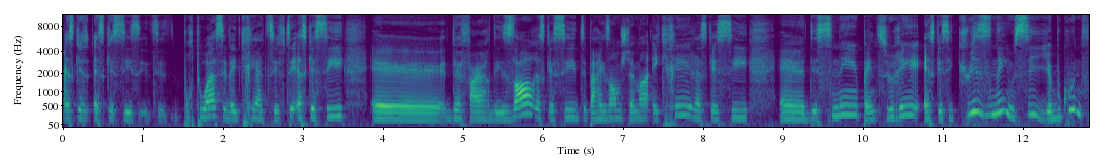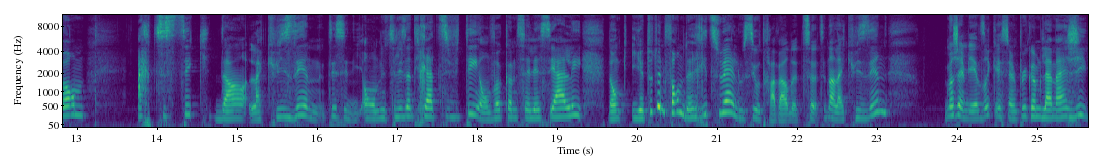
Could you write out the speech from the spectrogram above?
est-ce que est-ce que c'est pour toi c'est d'être créatif? Est-ce que c'est euh, de faire des arts? Est-ce que c'est par exemple justement écrire? Est-ce que c'est euh, dessiner peinturer? Est-ce que c'est cuisiner aussi? Il y a beaucoup une forme artistique dans la cuisine. On utilise notre créativité, on va comme se laisser aller. Donc, il y a toute une forme de rituel aussi au travers de ça. dans la cuisine, moi, j'aime bien dire que c'est un peu comme de la magie,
